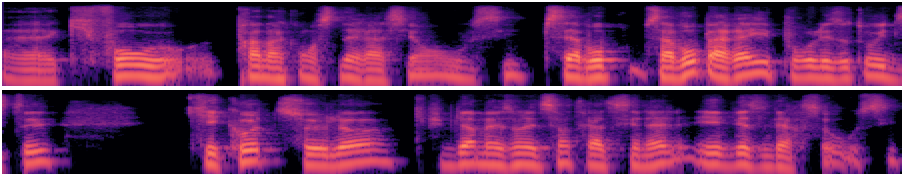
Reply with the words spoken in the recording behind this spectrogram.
euh, qu'il faut prendre en considération aussi. ça, vaut, pareil pour les auto-édités qui écoutent ceux-là qui publient en maison d'édition traditionnelle et vice-versa aussi.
